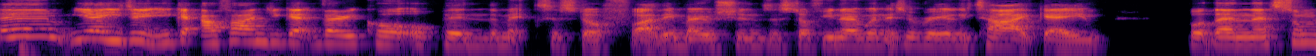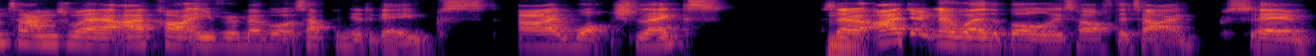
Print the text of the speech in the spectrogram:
Um, yeah, you do. You get. I find you get very caught up in the mix of stuff, like the emotions and stuff. You know, when it's a really tight game. But then there's sometimes where I can't even remember what's happened in the game because I watch legs, so Hmm. I don't know where the ball is half the time. 'Cause, um,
